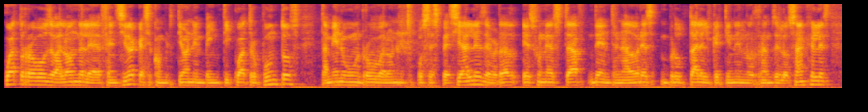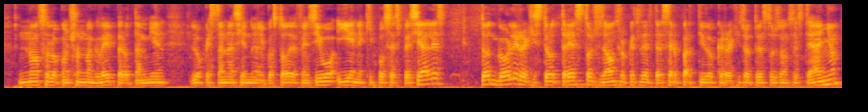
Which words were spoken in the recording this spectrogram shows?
Cuatro robos de balón de la defensiva que se convirtieron en 24 puntos. También hubo un robo de balón en equipos especiales. De verdad es un staff de entrenadores brutal el que tienen los Rams de Los Ángeles. No solo con Sean McVay, pero también lo que están haciendo en el costado defensivo y en equipos especiales. Todd Gurley registró 3 touchdowns. Creo que es el tercer partido que registró 3 touchdowns este año.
